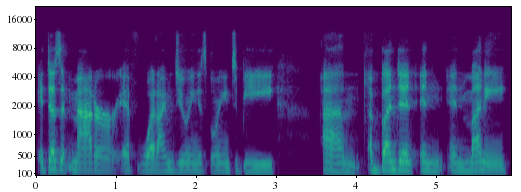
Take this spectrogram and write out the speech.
it doesn't matter if what I'm doing is going to be um, abundant in in money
